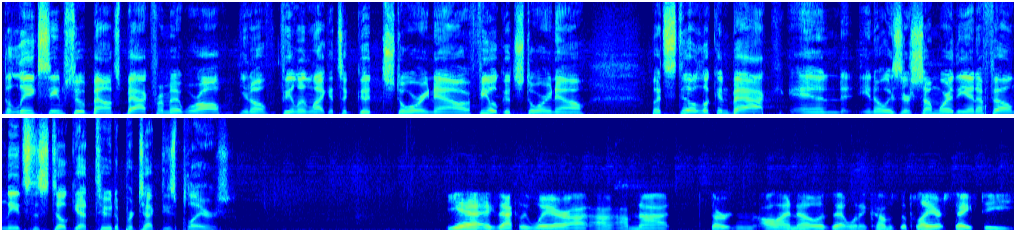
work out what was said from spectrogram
The league seems to have bounced back from it. We're all, you know, feeling like it's a good story now, a feel-good story now. But still, looking back, and you know, is there somewhere the NFL needs to still get to to protect these players? Yeah, exactly where I, I, I'm not certain. All I know is that when it comes to player safety,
